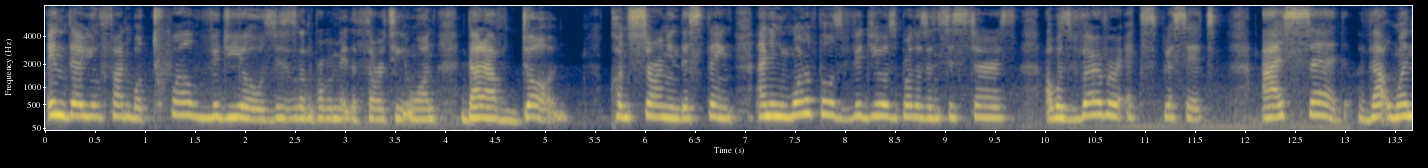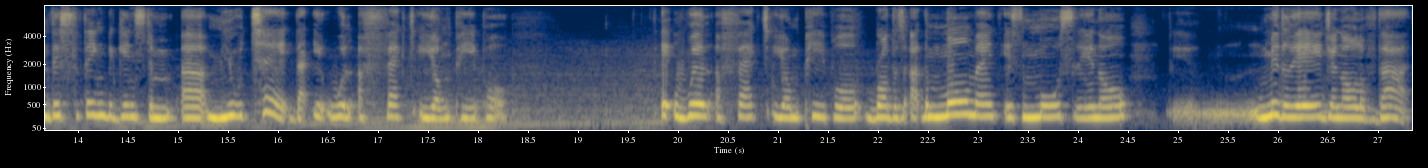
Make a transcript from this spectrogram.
in there you'll find about 12 videos. This is going to probably make the 13th one that I've done concerning this thing. And in one of those videos, brothers and sisters, I was very, very explicit. I said that when this thing begins to uh, mutate, that it will affect young people it will affect young people, brothers. At the moment, it's mostly, you know, middle age and all of that.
